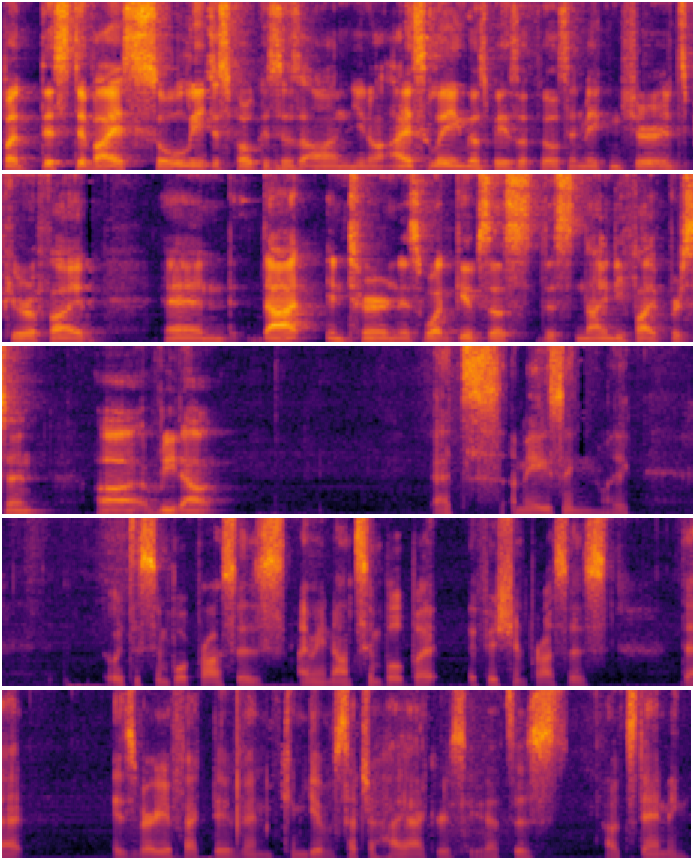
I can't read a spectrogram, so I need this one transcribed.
but this device solely just focuses on, you know, isolating those basophils and making sure it's purified. And that in turn is what gives us this 95% uh, readout. That's amazing. Like with a simple process, I mean, not simple, but efficient process that is very effective and can give such a high accuracy. That's just outstanding.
